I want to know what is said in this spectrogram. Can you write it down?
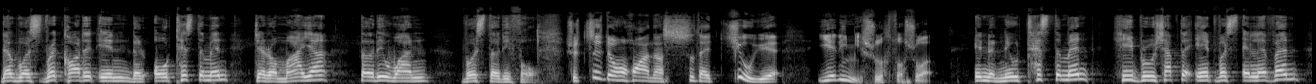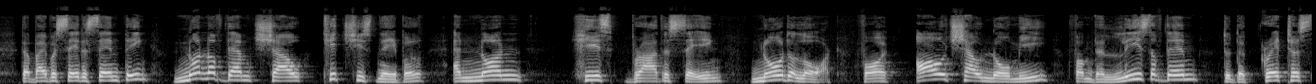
That was recorded in the Old Testament, Jeremiah 31, verse 34. 所以这段话呢，是在旧约耶利米书所说。 In the New Testament, Hebrews chapter 8, verse 11, the Bible says the same thing. None of them shall teach his neighbor and none his brother, saying, Know the Lord, for all shall know me, from the least of them to the greatest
